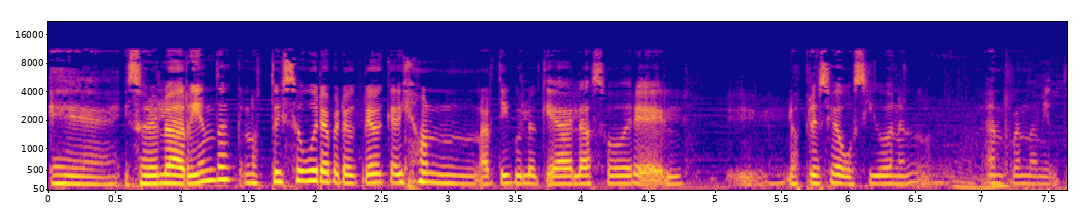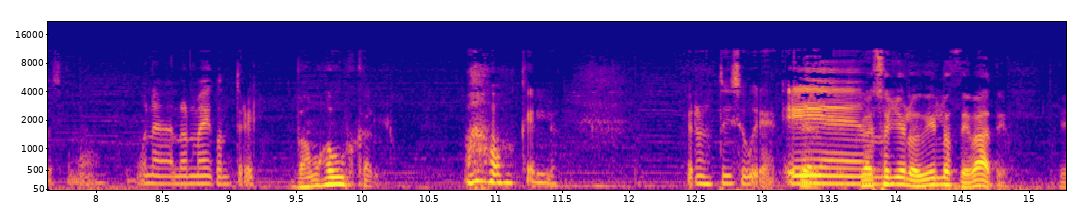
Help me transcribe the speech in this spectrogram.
Eh, y sobre los arriendos, no estoy segura, pero creo que había un artículo que habla sobre el- el- los precios abusivos en el en arrendamiento, como una norma de control. Vamos a buscarlo. Vamos a buscarlo. Pero no estoy segura. Eh, eso yo lo vi en los debates. Que,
